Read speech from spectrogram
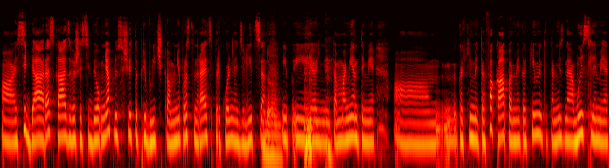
а, себя, рассказываешь о себе. У меня плюс еще это привычка. Мне просто нравится прикольно делиться Да. и, и, там моментами, а, какими-то факапами, какими-то там, не знаю, мыслями.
